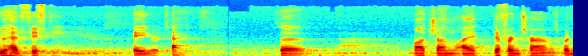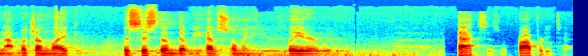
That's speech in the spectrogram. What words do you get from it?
you had 15 years to pay your tax. It's a, not much unlike, different terms, but not much unlike the system that we have so many years later with uh, taxes, with property tax.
